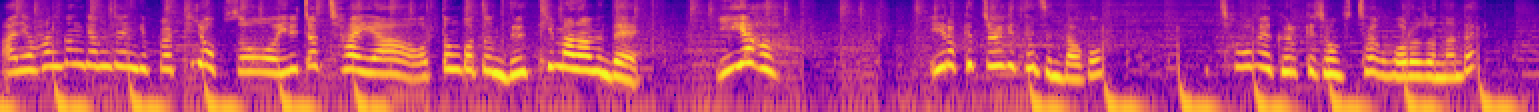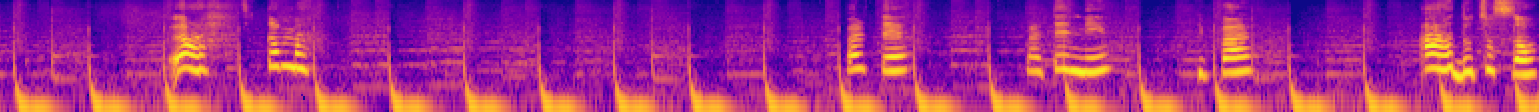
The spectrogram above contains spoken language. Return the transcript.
아니, 황금 경쟁 깃발 필요 없어. 1점 차이야. 어떤 거든 넣기만 하면 돼. 이야! 이렇게 쫄깃해진다고? 처음에 그렇게 점수 차가 벌어졌는데? 으아, 잠깐만. 빨대. 빨대님. 깃발. 아, 놓쳤어.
